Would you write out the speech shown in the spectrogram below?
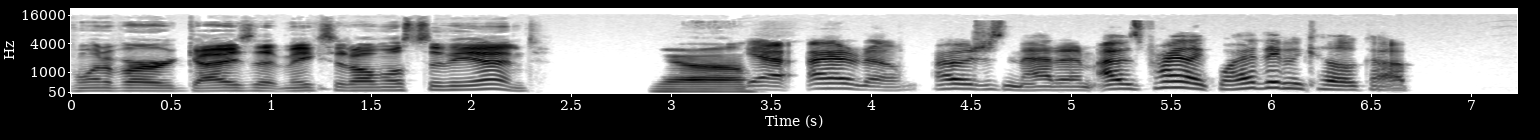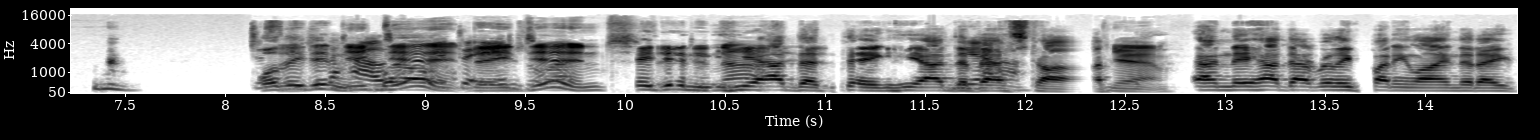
one of our guys that makes it almost to the end. Yeah. yeah, I don't know. I was just mad at him. I was probably like, why did they even kill a cop? Just Well, they into the didn't. They didn't. They didn't. They didn't. did he had that thing. He had the Yeah. best talk. Yeah. And they had that really funny line that I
